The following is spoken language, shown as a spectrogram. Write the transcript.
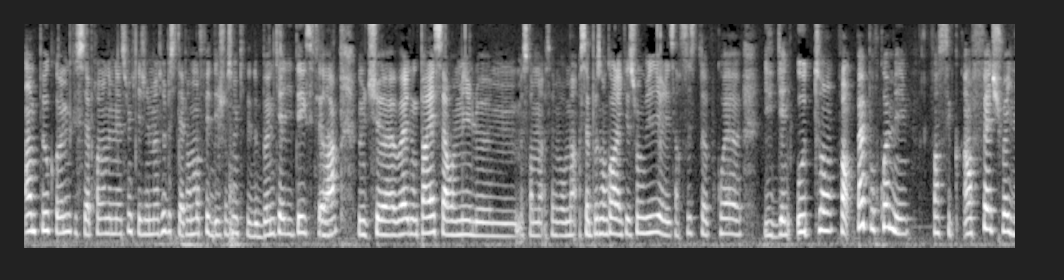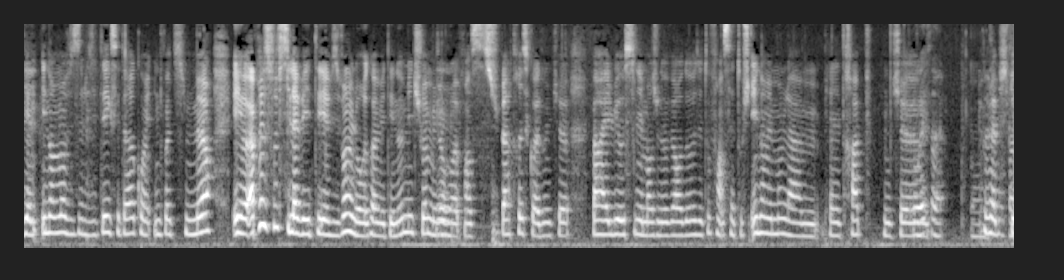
un peu quand même que c'est la première nomination qu'il ait jamais reçue parce qu'il a vraiment fait des chansons qui étaient de bonne qualité, etc. Donc, euh, ouais, donc pareil, ça remet le. Ça, ça, ça pose encore la question, oui, les artistes, pourquoi euh, ils gagnent autant. Enfin, pas pourquoi, mais. Enfin, c'est un fait, tu vois, il Mm. gagne énormément de visibilité, etc. Quand, une fois qu'il meurt. Et euh, après, sauf s'il avait été vivant, il aurait quand même été nommé, tu vois. Mais genre, Mm. euh, enfin, c'est super triste, quoi. Donc, euh, pareil, lui aussi, il est mort d'une overdose et tout. Enfin, ça touche énormément la euh, planète rap. Donc, euh, Ouais, c'est vrai. Voilà, parce que,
